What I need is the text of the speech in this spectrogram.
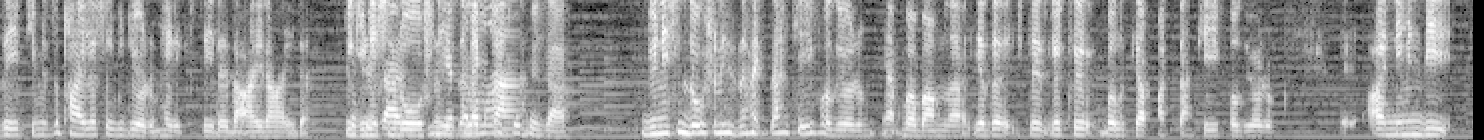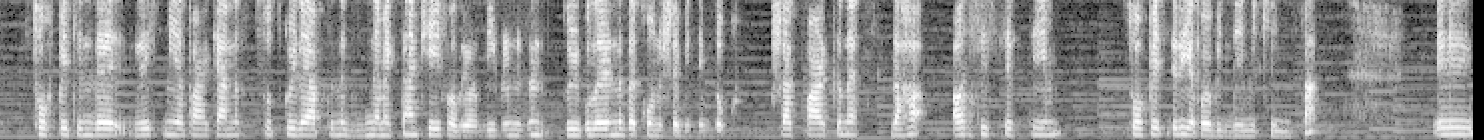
zevkimizi paylaşabiliyorum her ikisiyle de ayrı ayrı. Bir güneşin özel. doğuşunu izlemekten çok özel. Güneşin doğuşunu izlemekten keyif alıyorum ya, babamla ya da işte rakı balık yapmaktan keyif alıyorum. Annemin bir sohbetinde resmi yaparken nasıl tutkuyla yaptığını dinlemekten keyif alıyorum. Birbirimizin duygularını da konuşabildiğimiz, o kuşak farkını daha az hissettiğim sohbetleri yapabildiğim iki insan. Ee,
